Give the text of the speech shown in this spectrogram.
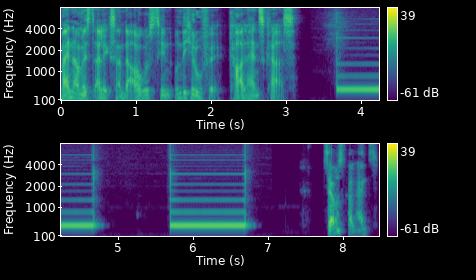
Mein Name ist Alexander Augustin und ich rufe Karl-Heinz Kaas. Servus Karl-Heinz.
